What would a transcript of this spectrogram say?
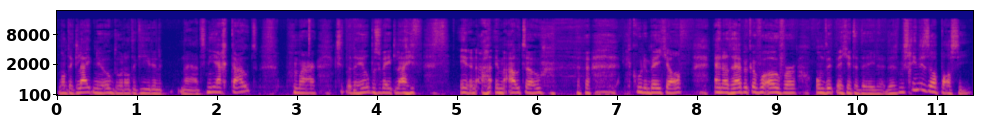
Want ik leid nu ook doordat ik hier in de... Nou ja, het is niet echt koud. Maar ik zit met een heel bezweet lijf in, een, in mijn auto. ik koel een beetje af. En dat heb ik ervoor over om dit met je te delen. Dus misschien is het wel passie.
